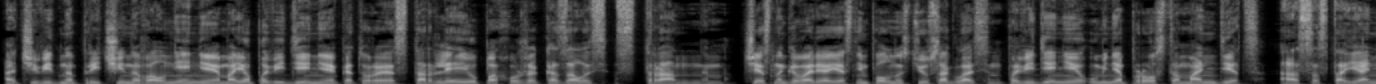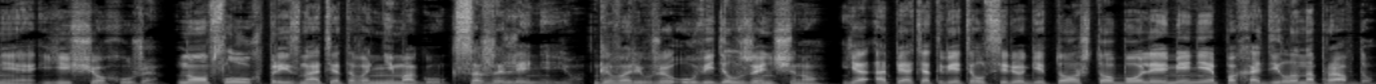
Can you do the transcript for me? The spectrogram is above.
Очевидно, причина волнения — мое поведение, которое Старлею, похоже, казалось странным. Честно говоря, я с ним полностью согласен. Поведение у меня просто мандец, а состояние еще хуже. Но вслух признать этого не могу, к сожалению. Говорю же, увидел женщину. Я опять ответил Сереге то, что более-менее походило на правду.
